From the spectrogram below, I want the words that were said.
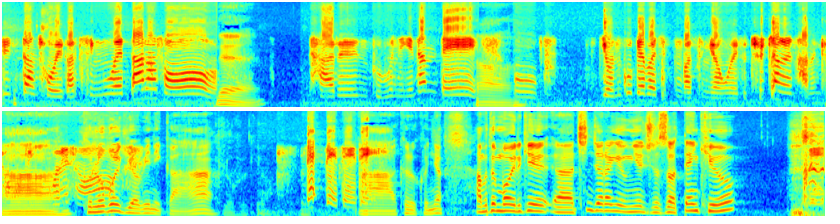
일단 저희가 직무에 따라서 네. 다른 부분이긴 한데 아. 뭐 연구개발 제품 같은 경우에도 출장을 가는 경우도 아, 있고 해서 글로벌 기업이니까. 네 네 네 네. 아, 그렇군요. 아무튼 뭐 이렇게 아, 친절하게 응해 주셔서 thank you. 네.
